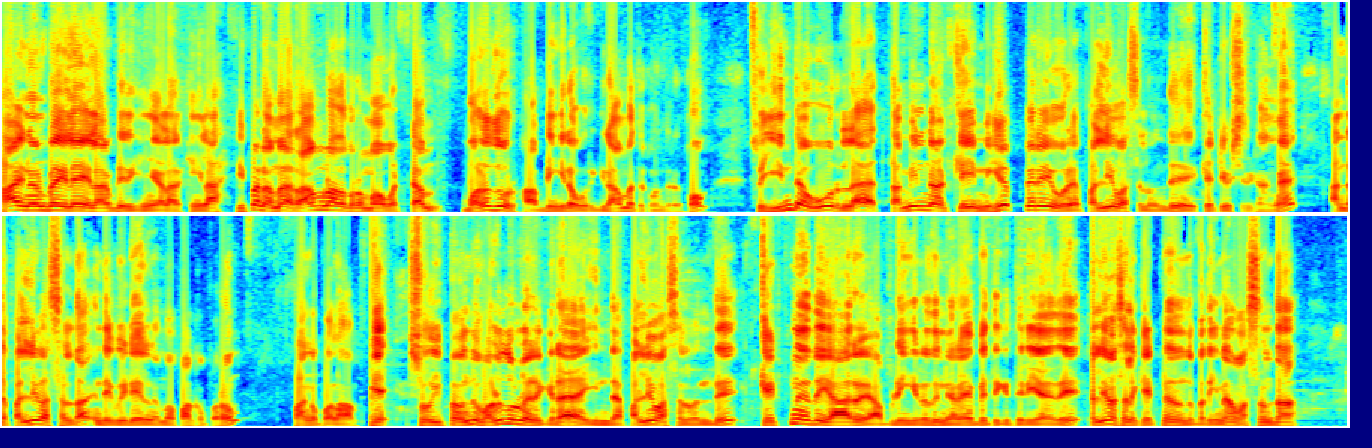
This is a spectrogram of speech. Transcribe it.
Hi நண்பர்களே எல்லாம் எப்படி இருக்கீங்க? நல்லா இருக்கீங்களா? இப்போ நம்ம ராமநாதபுரம் மாவட்டம் வழுதூர் அப்படிங்கிற ஒரு கிராமத்துக்கு வந்திருக்கோம். ஸோ இந்த ஊரில் தமிழ்நாட்டிலே மிகப்பெரிய ஒரு பள்ளிவாசல் வந்து கட்டி வச்சுருக்காங்க. அந்த பள்ளிவாசல் தான் இந்த வீடியோவில் நம்ம பார்க்க போகிறோம் வாங்க போகலாம் ஓகே ஸோ இப்போ வந்து வழுதூரில் இருக்கிற இந்த பள்ளிவாசல் வந்து கெட்டினது யார் அப்படிங்கிறது நிறைய பேத்துக்கு தெரியாது. பள்ளிவாசலை கெட்டினது வந்து பார்த்திங்கன்னா வசந்தா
